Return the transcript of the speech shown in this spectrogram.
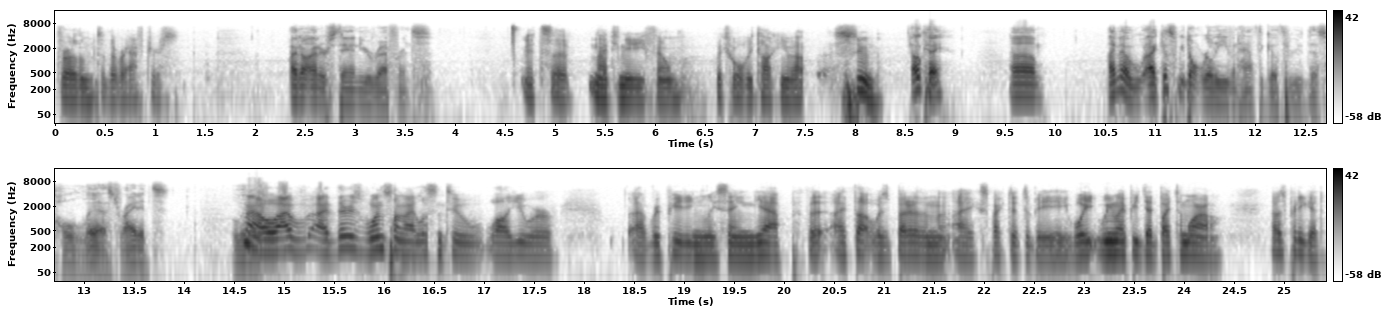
throw them to the rafters. I don't understand your reference. It's a 1980 film, which we'll be talking about soon. Okay. Um, I know. I guess we don't really even have to go through this whole list, right? It's little, No, I, I there's one song I listened to while you were uh, repeatedly saying "yep" that I thought was better than I expected to be. We we might be dead by tomorrow. That was pretty good.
